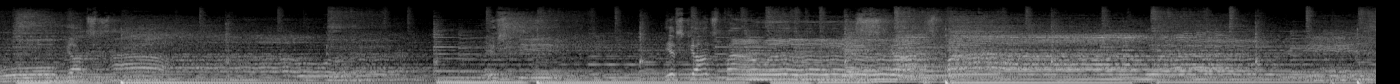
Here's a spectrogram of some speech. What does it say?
Oh, God's power is here. Yes, God's power. Yes, God's power is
